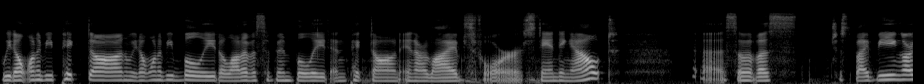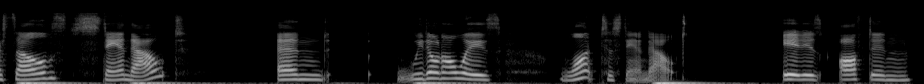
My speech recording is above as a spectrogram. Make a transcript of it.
We don't want to be picked on. We don't want to be bullied. A lot of us have been bullied and picked on in our lives for standing out. Uh, some of us, just by being ourselves, stand out. And we don't always want to stand out. It is often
